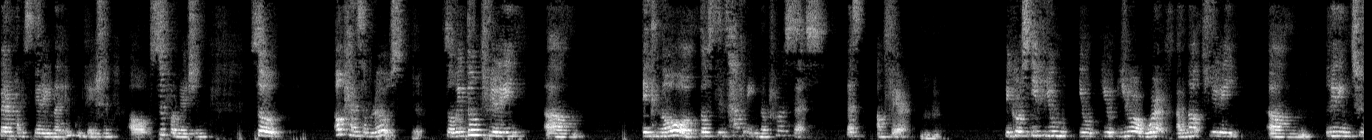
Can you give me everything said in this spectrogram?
better participate in the implementation or supervision. So all kinds of roles. Yeah. So we don't really um, ignore those things happening in the process. That's unfair Mhm. because if you you, you your work are not really um, leading to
